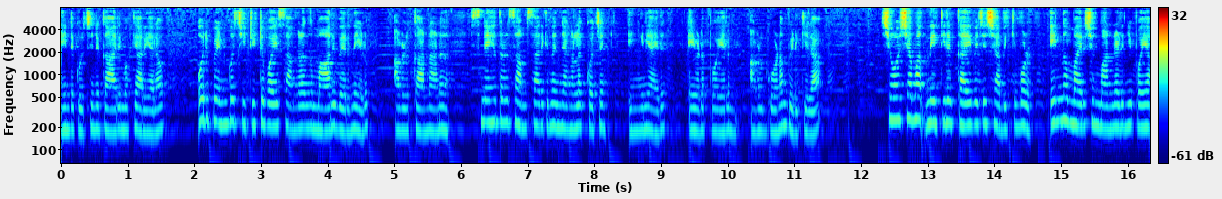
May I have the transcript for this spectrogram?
എന്റെ കൊച്ചിന്റെ കാര്യമൊക്കെ അറിയാലോ. ഒരു പെൺകൊച്ച് ഇട്ടിട്ട് പോയ സങ്കടങ്ങ് മാറി വരുന്നേയുള്ളൂ അവൾ കാരണമാണ് സ്നേഹത്തോട് സംസാരിക്കുന്ന ഞങ്ങളുടെ കൊച്ചൻ എങ്ങനെയായത്? എവിടെ പോയാലും അവൾ ഗുണം പിടിക്കില്ല. ശോശാമ നെറ്റിയിൽ കൈവച്ച് ശപിക്കുമ്പോൾ എന്നും മരിച്ചു മണ്ണടിഞ്ഞു പോയ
